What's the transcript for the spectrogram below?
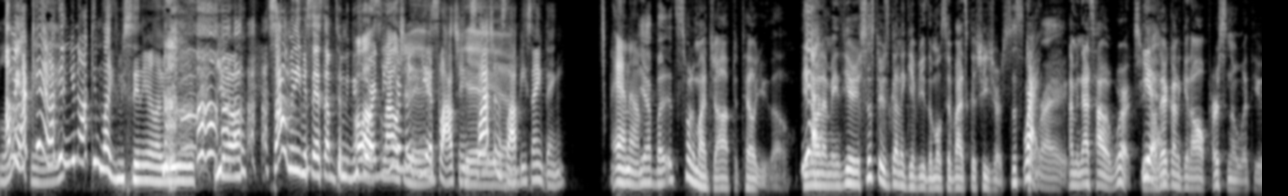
I mean, I can. I Sloppy. can. You know, I can like be sitting here like, "Ugh," you know. Solomon even said something to me before. about Do you slouching. Yeah, slouching, Yeah, slouching, and yeah. sloppy, same thing. And um, Yeah, but it's sort of my job to tell you, though. You Yeah. know what I mean? Your, your sister's gonna give you the most advice because she's your sister. Right. Right. I mean, that's how it works. You Yeah. know, they're gonna get all personal with you,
